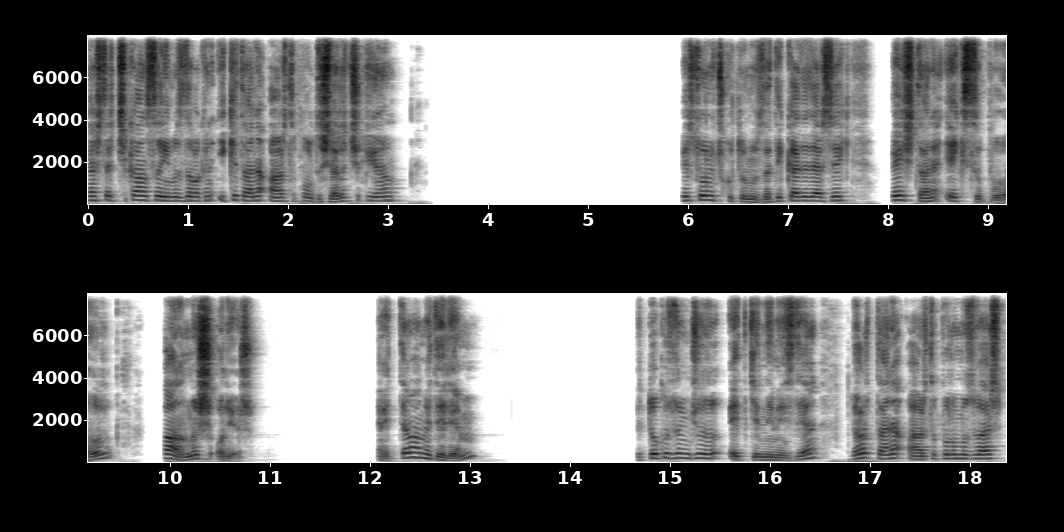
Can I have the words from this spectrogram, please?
Gençler çıkan sayımızda bakın 2 tane artı pul dışarı çıkıyor. Ve sonuç kutumuzda dikkat edersek 5 tane eksi pul kalmış oluyor. Evet devam edelim. 9. etkinliğimizde 4 tane artı pulumuz var.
